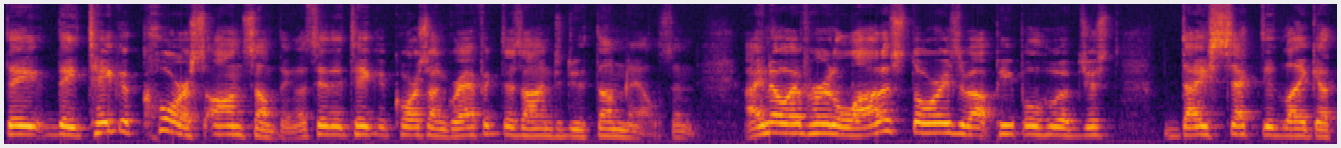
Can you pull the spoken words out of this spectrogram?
they they take a course on something. Let's say they take a course on graphic design to do thumbnails. And I know I've heard a lot of stories about people who have just dissected like a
